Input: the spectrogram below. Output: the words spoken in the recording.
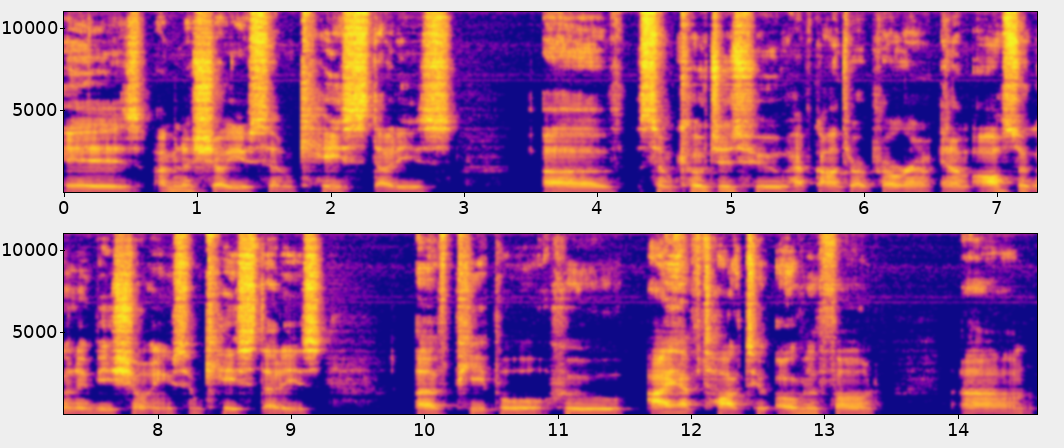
is I'm going to show you some case studies of some coaches who have gone through our program. And I'm also going to be showing you some case studies of people who I have talked to over the phone um,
